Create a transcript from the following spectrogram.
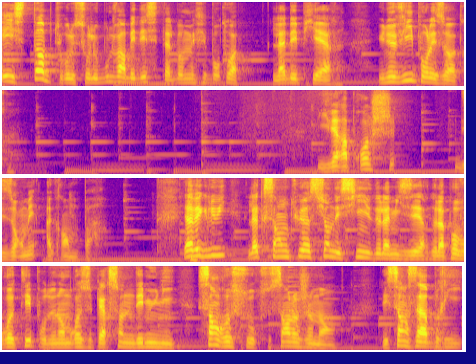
Et stop, tu roules sur le boulevard BD, cet album est fait pour toi. L'abbé Pierre, une vie pour les autres. L'hiver approche désormais à grands pas. Et avec lui, l'accentuation des signes de la misère, de la pauvreté pour de nombreuses personnes démunies, sans ressources, sans logement, les sans-abri,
